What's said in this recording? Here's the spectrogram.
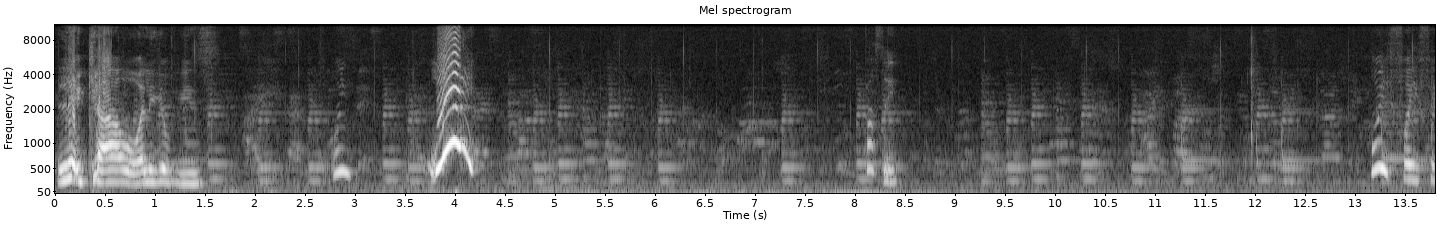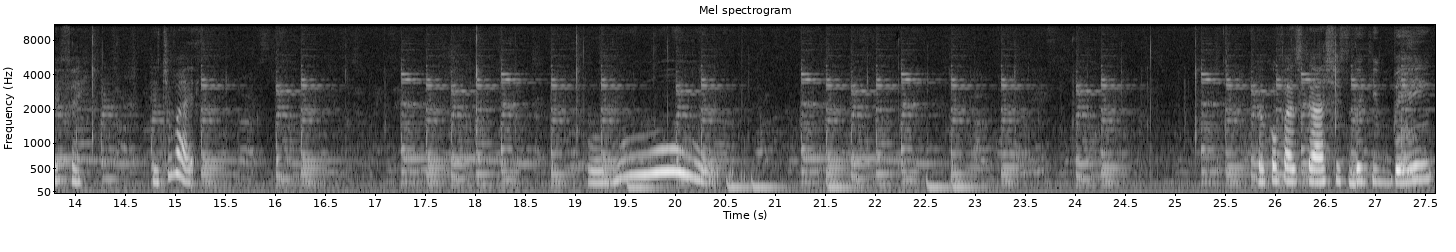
Legal, olha o que eu fiz. Foi, foi, foi. A gente vai. Uhul. Eu confesso que eu acho isso daqui bem...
